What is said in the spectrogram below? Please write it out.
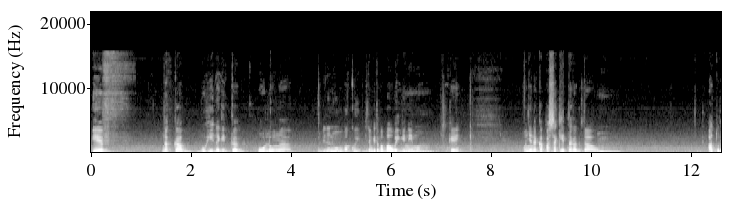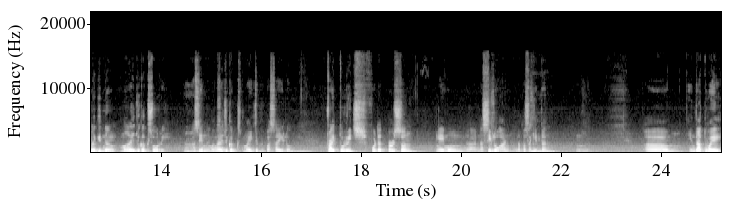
if nakabuhi na gid kag pulong nga Hindi na mo mabakoy. di na kita mabawi gini mo. Okay? Unya nakapasakit na kag tao. Mm. Ato na gid nang mga kag sorry. Ah. As in, mga jud kag mga jud kag pasaylo. Try to reach for that person nga imong na, nasiluan, napasakitan. Mm. Um, in that way,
